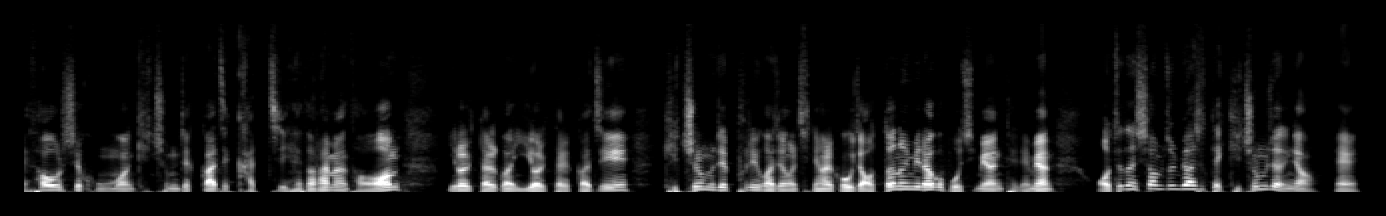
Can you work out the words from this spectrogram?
예, 서울시 공무원 기출문제까지 같이 해설하면서 1월달과 2월달까지 기출문제 풀이 과정을 진행할 거고 이제 어떤 의미라고 보시면 되냐면 어쨌든 시험 준비하실 때 기출문제는요. 예,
